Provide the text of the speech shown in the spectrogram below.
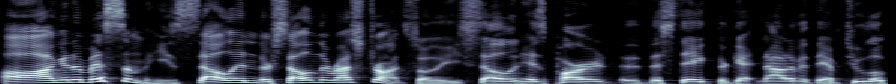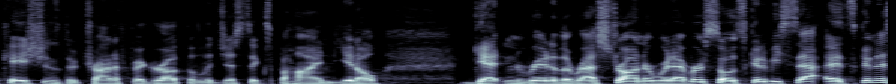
uh, I'm gonna miss him. He's selling. They're selling the restaurant, so he's selling his part, uh, the steak. They're getting out of it. They have two locations. They're trying to figure out the logistics behind, you know, getting rid of the restaurant or whatever. So it's gonna be sad. It's gonna.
